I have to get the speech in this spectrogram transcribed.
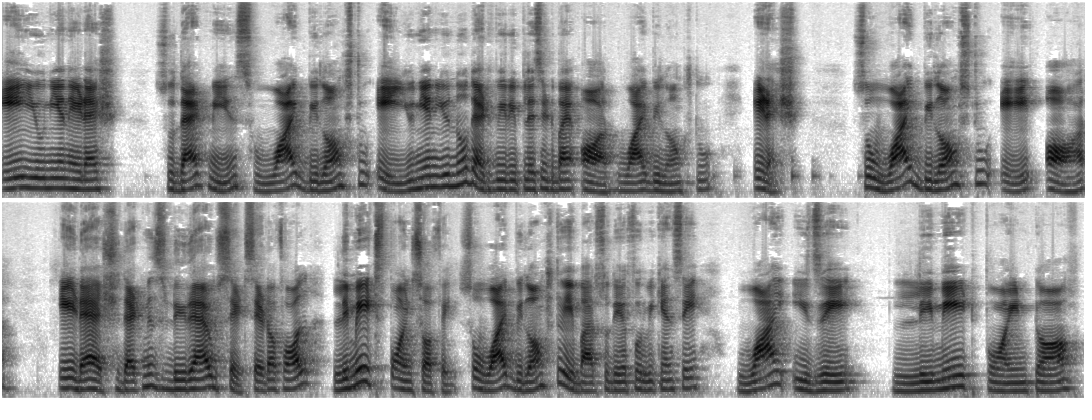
a union a dash. So that means y belongs to a union, you know that we replace it by or, y belongs to a dash. So y belongs to a or a dash, that means derived set, set of all limits points of a. So y belongs to a bar, so therefore we can say y is a limit point of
